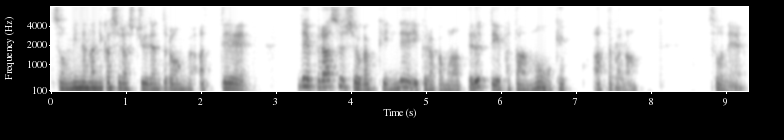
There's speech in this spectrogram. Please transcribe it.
そうみんな何かしらスチューデントローンがあってで、プラス奨学金でいくらかもらってるっていうパターンも結構あったかな。うん、そうね。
